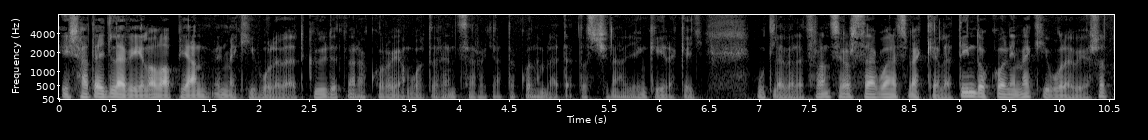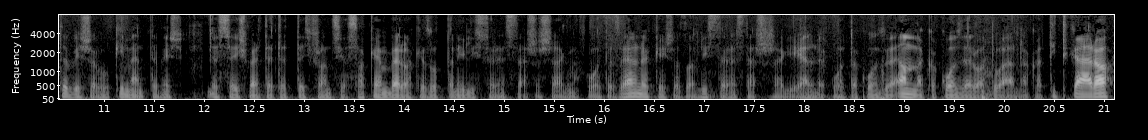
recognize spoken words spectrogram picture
és hát egy levél alapján egy meghívó levelet küldött, mert akkor olyan volt a rendszer, hogy hát akkor nem lehetett azt csinálni, hogy én kérek egy útlevelet Franciaországban, ezt meg kellett indokolni, meghívó levél, stb. És akkor kimentem, és összeismertetett egy francia szakember, aki az ottani Liszt Ferenc társaságnak volt az elnök, és az a Liszt Ferenc társasági elnök volt a konzer- annak a konzervatóárnak a titkára,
